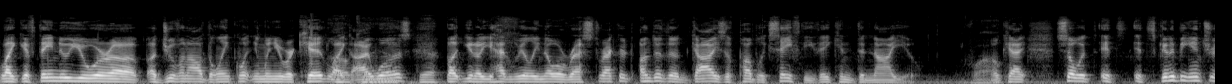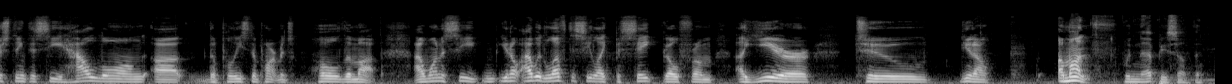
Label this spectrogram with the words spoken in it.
Like if they knew you were a, a juvenile delinquent when you were a kid, like Okay, I yeah, was, yeah. but you know you had really no arrest record, under the guise of public safety, they can deny you. Wow. Okay, so it, it's it's going to be interesting to see how long uh, the police departments hold them up. I want to see, you know, I would love to see like Passaic go from a year to you know a month. Wouldn't that be something?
